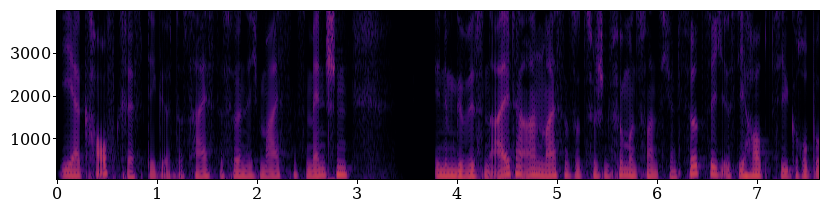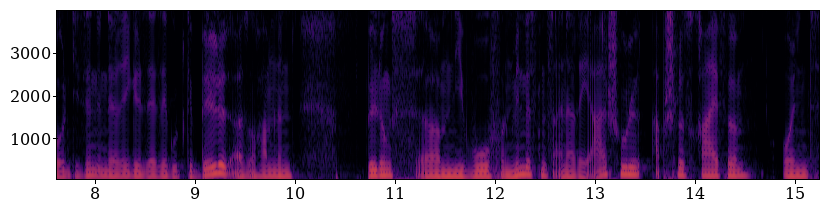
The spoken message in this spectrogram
eher kaufkräftige. Das heißt, es hören sich meistens Menschen in einem gewissen Alter an, meistens so zwischen 25 und 40 ist die Hauptzielgruppe und die sind in der Regel sehr, sehr gut gebildet, also haben ein Bildungsniveau von mindestens einer Realschulabschlussreife und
